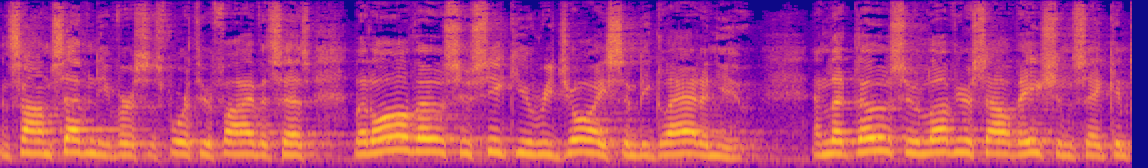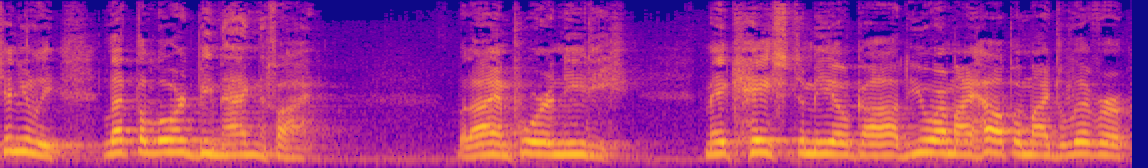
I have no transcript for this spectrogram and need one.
In Psalm 70, verses 4 through 5, it says, Let all those who seek you rejoice and be glad in you. And let those who love your salvation say continually, Let the Lord be magnified. But I am poor and needy. Make haste to me, O God. You are my help and my deliverer.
